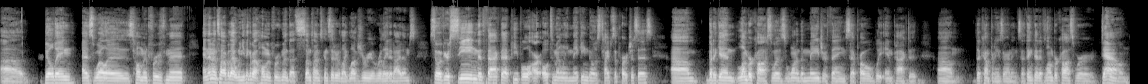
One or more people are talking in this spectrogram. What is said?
uh, building as well as home improvement. And then on top of that, when you think about home improvement, that's sometimes considered like luxury related items. So if you're seeing the fact that people are ultimately making those types of purchases, um, but again, lumber cost was one of the major things that probably impacted um, the company's earnings. I think that if lumber costs were down,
